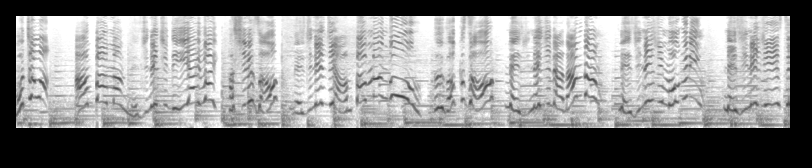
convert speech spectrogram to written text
おもちゃはアンパンマンネジネジ DIY 走るぞネジネジアンパンマン号動くぞネジネジだランダンネジネジモグリンネジネジ SL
